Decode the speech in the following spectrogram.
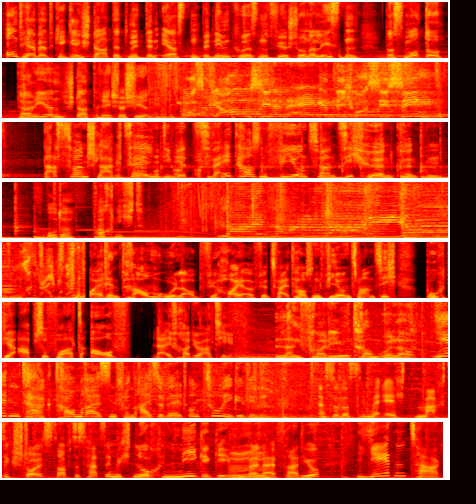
Und Herbert Kickel startet mit den ersten Benimmkursen für Journalisten. Das Motto: Parieren statt recherchieren. Was glauben Sie denn eigentlich, was Sie sind? Das waren Schlagzeilen, die wir 2024 hören könnten. Oder auch nicht. Euren Traumurlaub für heuer, für 2024, bucht ihr ab sofort auf liveradio.at. Live-Radio Traumurlaub. Jeden Tag Traumreisen von Reisewelt und TUI gewinnen. Also da sind wir echt machtig stolz drauf. Das hat es nämlich noch nie gegeben Mhm. bei Live Radio. Jeden Tag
